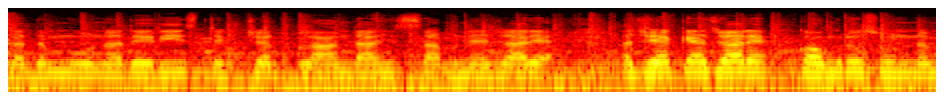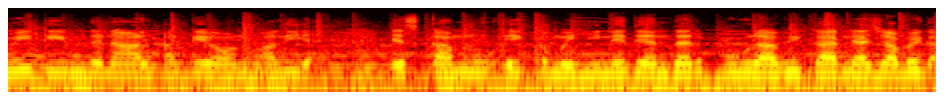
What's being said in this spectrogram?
ਕਦਮ ਨੂੰ ਉਹਨਾਂ ਦੇ ਰੀਸਟ੍ਰਕਚਰ ਪਲਾਨ ਦਾ ਹਿੱਸਾ ਮੰਨਿਆ ਜਾ ਰਿਹਾ ਹੈ। ਅਜਿਹਾ ਕਿਹਾ ਜਾ ਰਿਹਾ ਹੈ, ਕਾਂਗਰਸ ਹੁਣ ਨਵੀਂ ਟੀਮ ਦੇ ਨਾਲ ਅੱਗੇ ਆਉਣ ਵਾਲੀ ਹੈ। ਇਸ ਕੰਮ ਨੂੰ ਇੱਕ ਮਹੀਨੇ ਦੇ ਅੰਦਰ ਪੂਰਾ ਵੀ ਕਰ ਲਿਆ ਜਾਵੇਗਾ।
